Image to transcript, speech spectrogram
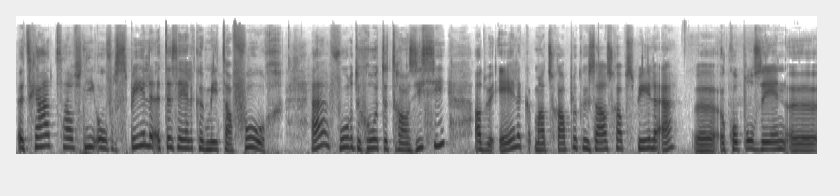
Het gaat zelfs niet over spelen, het is eigenlijk een metafoor. He, voor de grote transitie hadden we eigenlijk maatschappelijke gezelschap spelen. He, uh, een koppel zijn, uh,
